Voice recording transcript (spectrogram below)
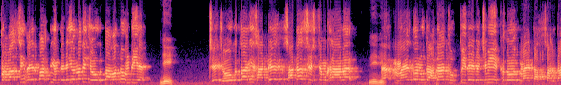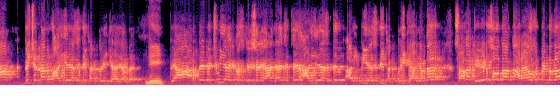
ਪ੍ਰਵਾਸੀ ਫੇਰ ਭਰਤੀ ਹੁੰਦੇ ਨੇ ਜੀ ਉਹਨਾਂ ਦੀ ਯੋਗਤਾ ਵੱਧ ਹੁੰਦੀ ਹੈ। ਜੀ। ਜੇ ਯੋਗਤਾ ਨਹੀਂ ਸਾਡੇ ਸਾਡਾ ਸਿਸਟਮ ਖਰਾਬ ਹੈ ਜੀ ਜੀ। ਮੈਂ ਤੁਹਾਨੂੰ ਦੱਸਦਾ ਯੂਪੀ ਦੇ ਵਿੱਚ ਵੀ ਇੱਕ ਦੋ ਮੈਂ ਦੱਸ ਸਕਦਾ ਵੀ ਜਿਨ੍ਹਾਂ ਨੂੰ ਆਈਏਐਸ ਦੀ ਫੈਕਟਰੀ ਕਿਹਾ ਜਾਂਦਾ ਹੈ। ਜੀ। ਬਿਹਾਰ ਦੇ ਵਿੱਚ ਵੀ ਇੱਕ ਸਟੇਸ਼ਨ ਇਹ ਹੈ ਜਿੱਥੇ ਆਈਏਐਸ ਤੇ ਆਈਪੀਐਸ ਦੀ ਫੈਕਟਰੀ ਕਿਹਾ ਜਾਂਦਾ ਹੈ। ਸਾਰਾ 150 ਦਾ ਘਰ ਹੈ ਉਸ ਪਿੰਡ ਦਾ।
